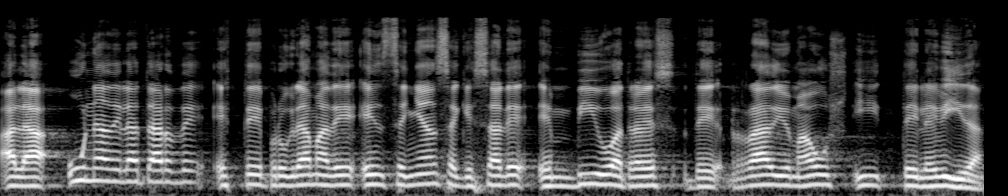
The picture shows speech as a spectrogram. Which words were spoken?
a la una de la tarde este programa de enseñanza que sale en vivo a través de Radio Emaús y Televida.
